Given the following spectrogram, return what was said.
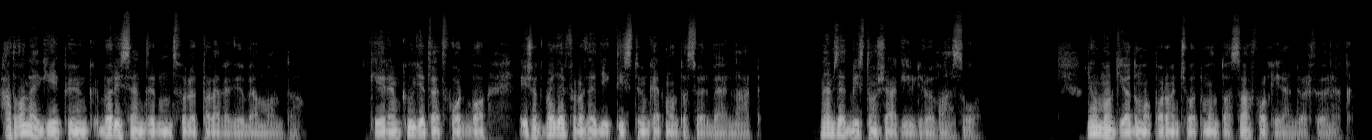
Hát van egy gépünk, Bury St. Edmunds fölött a levegőben, mondta. Kérem, küldjetet Fordba, és ott vegye fel az egyik tisztünket, mondta Sir Bernard. Nemzetbiztonsági ügyről van szó. Nyomban kiadom a parancsot, mondta a Suffolki rendőrfőnök.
